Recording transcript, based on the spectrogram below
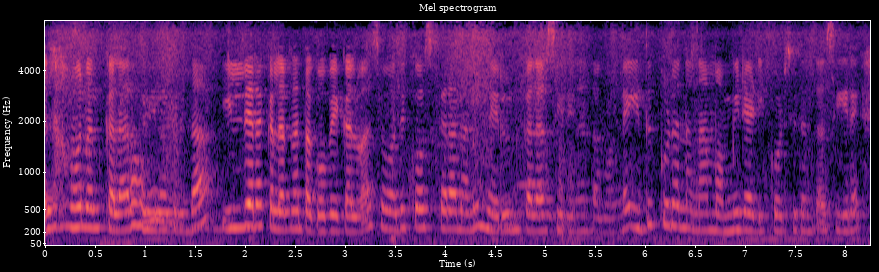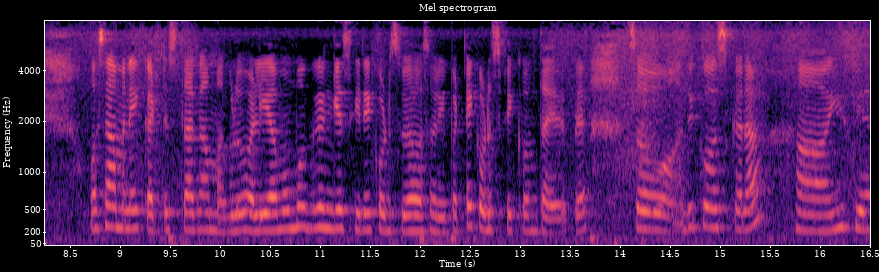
ಎಲ್ಲವೂ ನನ್ನ ಕಲರ್ ಆಗಿರೋದ್ರಿಂದ ಇಲ್ಲದಿರೋ ಕಲರ್ನ ತಗೋಬೇಕಲ್ವ? ಸೊ ಅದಕ್ಕೋಸ್ಕರ ನಾನು ಮೆರೂನ್ ಕಲರ್ ಸೀರೆನ ತಗೊಂಡೆ. ಇದು ಕೂಡ ನನ್ನ ಮಮ್ಮಿ ಡ್ಯಾಡಿ ಕೊಡಿಸಿದಂಥ ಸೀರೆ. ಹೊಸ ಮನೆ ಕಟ್ಟಿಸಿದಾಗ ಮಗಳು ಅಳಿಯ ಮೊಮ್ಮಗಂಗೆ ಸೀರೆ ಕೊಡಿಸುವ ಸಾರಿ ಬಟ್ಟೆ ಕೊಡಿಸ್ಬೇಕು ಅಂತ ಇರುತ್ತೆ. ಸೊ ಅದಕ್ಕೋಸ್ಕರ ಈ ಸೀರೆ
